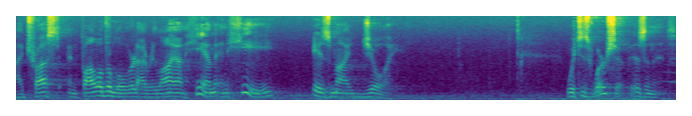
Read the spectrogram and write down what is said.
I trust and follow the Lord. I rely on Him, and He is my joy. Which is worship, isn't it?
